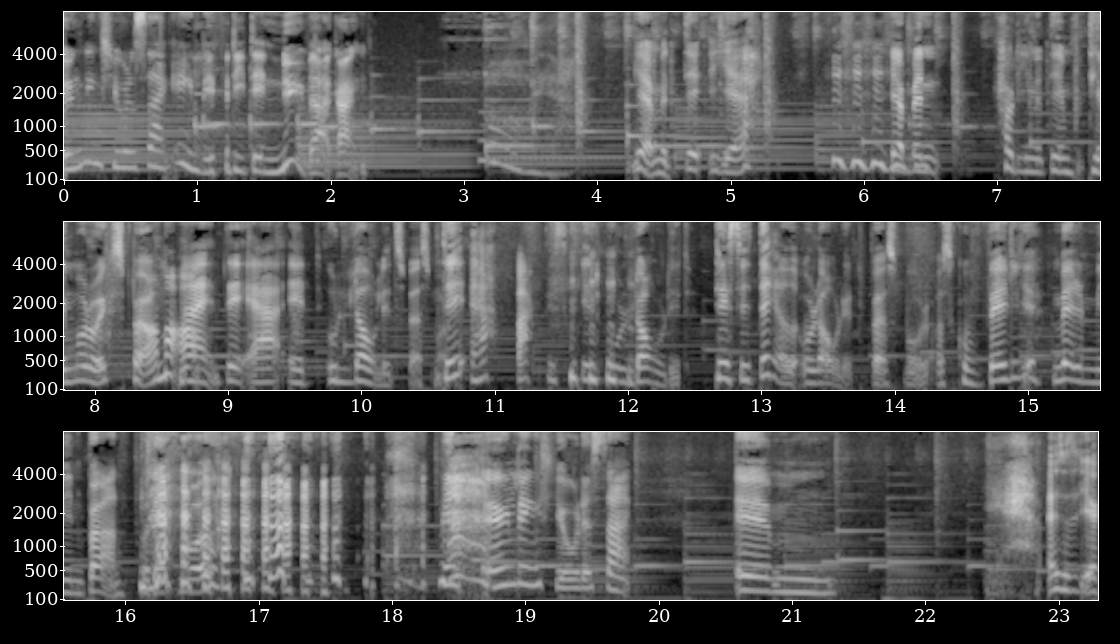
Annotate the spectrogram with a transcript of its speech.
yndlingsjulesang egentlig? Fordi det er en ny hver gang. Åh oh, ja. Jamen, det, ja. Jamen, Karoline, det, det må du ikke spørge mig om. Nej, det er et ulovligt spørgsmål. Det er faktisk et ulovligt, decideret ulovligt spørgsmål at skulle vælge mellem mine børn på den måde. Min yndlingsjulesang. Øhm, altså jeg,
